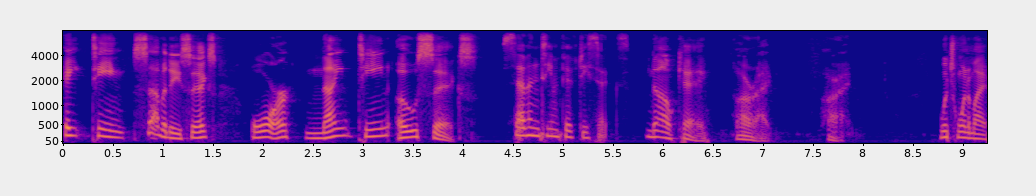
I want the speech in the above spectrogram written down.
1876, or 1906? 1756. Okay. All right. All right. Which one of my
